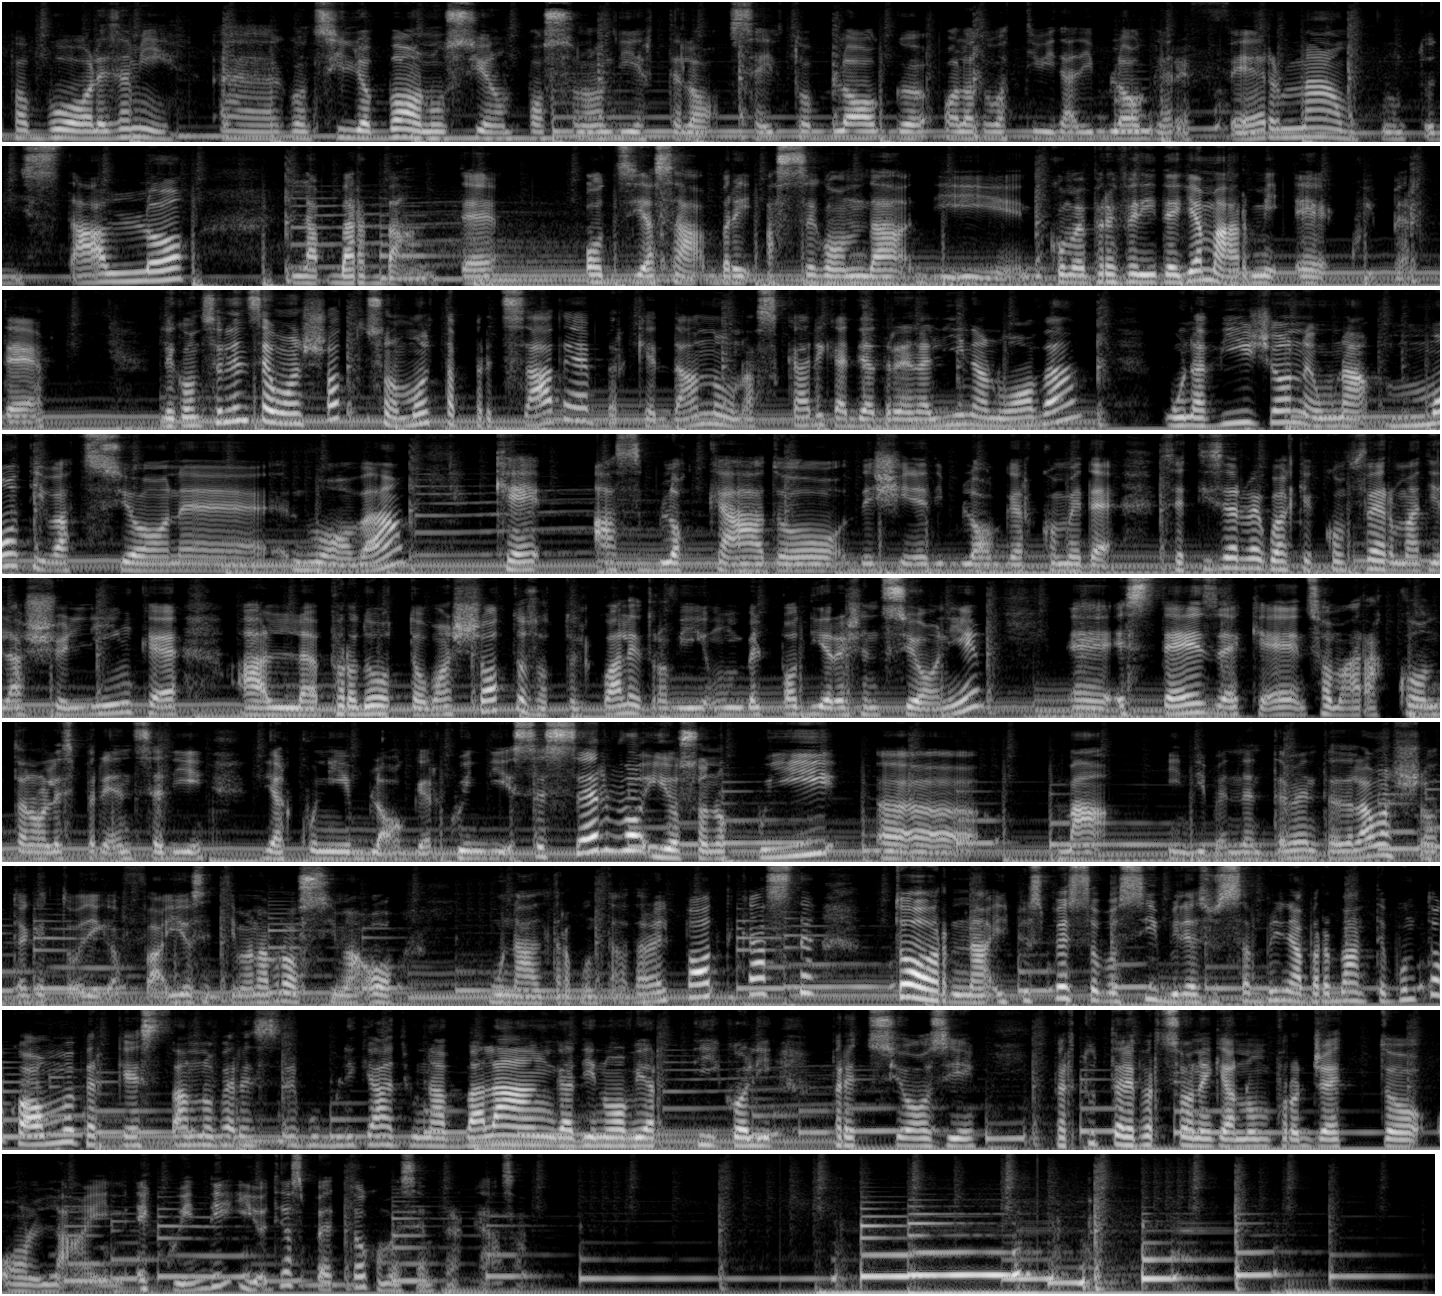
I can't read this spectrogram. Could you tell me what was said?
Vabbè, l'esami, eh, consiglio bonus, io non posso non dirtelo, se il tuo blog o la tua attività di blogger è ferma, un punto di stallo, la barbante o zia Sabri, a seconda di come preferite chiamarmi, è qui per te. Le consulenze one shot sono molto apprezzate perché danno una scarica di adrenalina nuova, una vision e una motivazione nuova che ha sbloccato decine di blogger come te. Se ti serve qualche conferma ti lascio il link al prodotto One Shot sotto il quale trovi un bel po' di recensioni eh, estese che insomma raccontano l'esperienza di, di, alcuni blogger. Quindi se servo io sono qui, eh, ma indipendentemente dalla one che te lo dica a fare. Io settimana prossima ho un'altra puntata del podcast. Torna il più spesso possibile su sabrinabarbante.com perché stanno per essere pubblicati una valanga di nuovi articoli preziosi per tutte le persone che hanno un progetto online e quindi io ti aspetto come sempre a casa.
